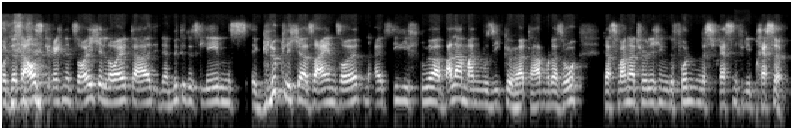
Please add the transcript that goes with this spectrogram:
Und dass ausgerechnet solche Leute halt in der Mitte des Lebens äh, glücklicher sein sollten, als die, die früher Ballermann-Musik gehört haben oder so, das war natürlich ein gefundenes Fressen für die Presse.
